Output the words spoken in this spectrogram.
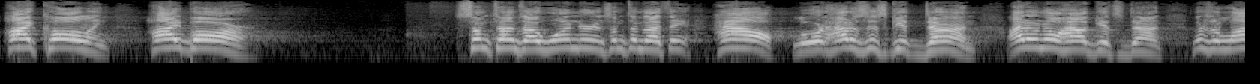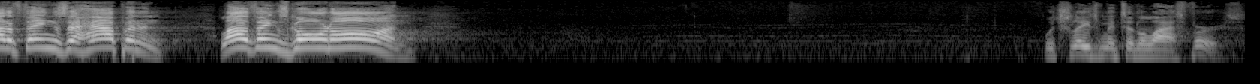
high calling, high bar. Sometimes I wonder and sometimes I think, how, Lord, how does this get done? I don't know how it gets done. There's a lot of things that happen, a lot of things going on. Which leads me to the last verse.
